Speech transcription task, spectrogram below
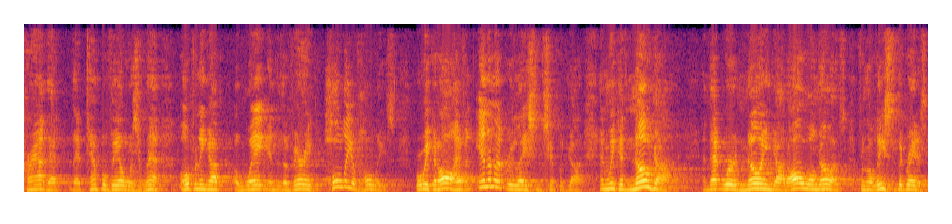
crown, that, that temple veil was rent, opening up a way into the very Holy of Holies, where we could all have an intimate relationship with God and we could know God and that word, knowing God, all will know us, from the least to the greatest.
